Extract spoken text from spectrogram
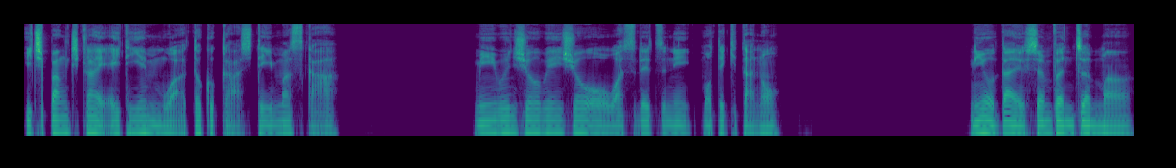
一番近い ATM はどこか知っていますか？身分証明書を忘れずに持ってきたの？你有带身份证吗？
